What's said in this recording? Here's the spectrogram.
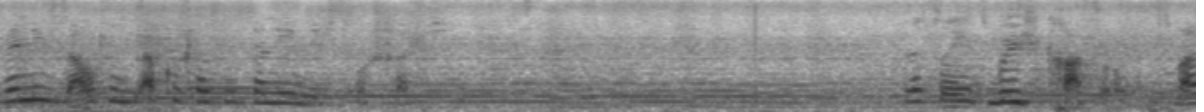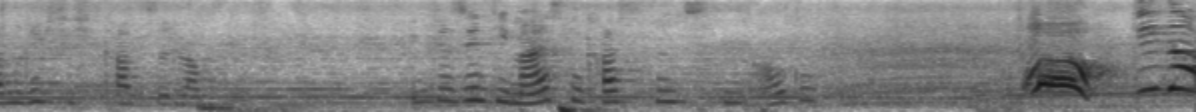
wenn dieses Auto nicht abgeschlossen ist, dann nehme ich es wahrscheinlich. Das sah jetzt wirklich krass aus. Das waren richtig krasse Lampen. Wie sind die meisten krassesten Autos? Oh, dieser,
